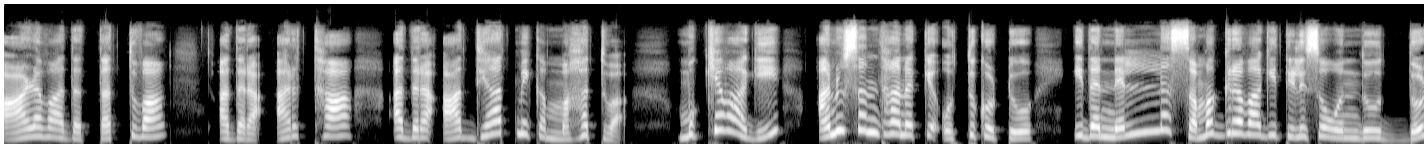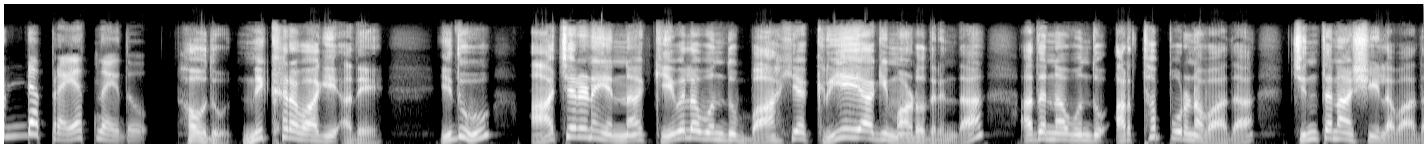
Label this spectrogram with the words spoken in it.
ಆಳವಾದ ತತ್ವ ಅದರ ಅರ್ಥ ಅದರ ಆಧ್ಯಾತ್ಮಿಕ ಮಹತ್ವ ಮುಖ್ಯವಾಗಿ ಅನುಸಂಧಾನಕ್ಕೆ ಒತ್ತುಕೊಟ್ಟು ಇದನ್ನೆಲ್ಲ ಸಮಗ್ರವಾಗಿ ತಿಳಿಸೋ ಒಂದು ದೊಡ್ಡ ಪ್ರಯತ್ನ ಇದು. ಹೌದು ನಿಖರವಾಗಿ ಅದೇ. ಇದು ಆಚರಣೆಯನ್ನ ಕೇವಲ ಒಂದು ಬಾಹ್ಯ ಕ್ರಿಯೆಯಾಗಿ ಮಾಡೋದ್ರಿಂದ ಅದನ್ನ ಒಂದು ಅರ್ಥಪೂರ್ಣವಾದ ಚಿಂತನಾಶೀಲವಾದ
